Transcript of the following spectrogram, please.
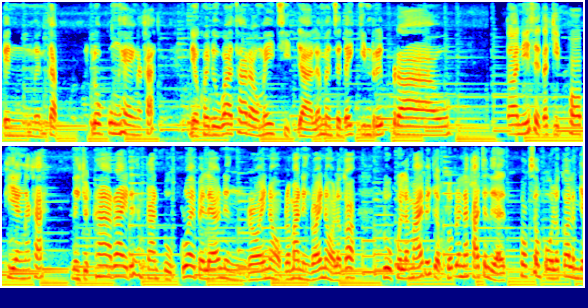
เป็นเหมือนกับโรคกุ้งแห้งนะคะ เดี๋ยวคอยดูว่าถ้าเราไม่ฉีดยาแล้วมันจะได้กินหรือเปล่า ตอนนี้เศรษฐกิจพอเพียงนะคะ 1.5 ไร่ได้ทำการปลูกกล้วยไปแล้ว 100 หน่อประมาณ 100 หน่อแล้วก็ ลูกผลไม้ไปเกือบครบแล้วนะคะ จะเหลือพวกส้มโอ แล้วก็ลำไย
